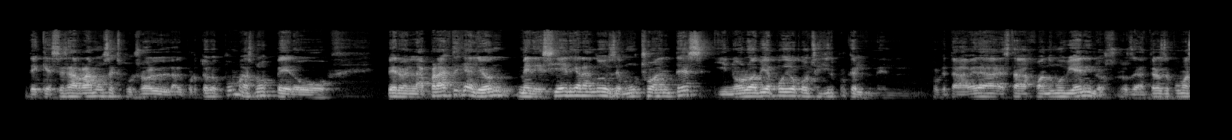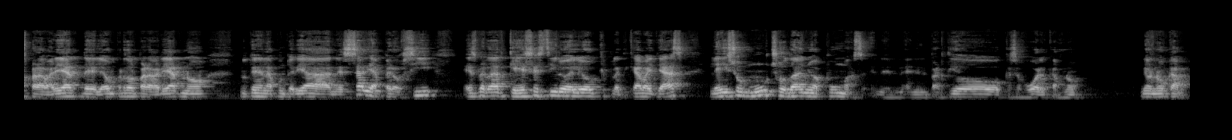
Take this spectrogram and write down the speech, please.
de que César Ramos expulsó al, portero de Pumas, ¿no? Pero, pero en la práctica León merecía ir ganando desde mucho antes y no lo había podido conseguir porque el porque Talavera estaba jugando muy bien y los, delanteros de Pumas para variar, de León, perdón, para variar, no, no tienen la puntería necesaria, pero sí es verdad que ese estilo de León que platicaba Jazz le hizo mucho daño a Pumas en el, partido que se jugó en el Camp Nou. No, no Camp.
